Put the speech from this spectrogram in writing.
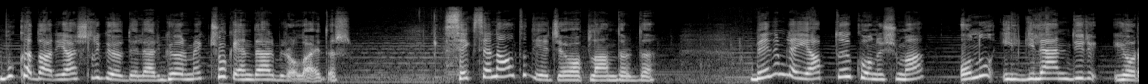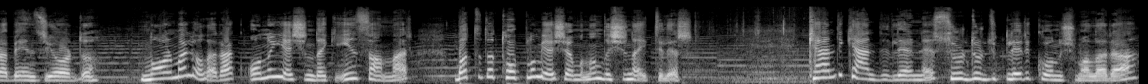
bu kadar yaşlı gövdeler görmek çok ender bir olaydır. 86 diye cevaplandırdı. Benimle yaptığı konuşma onu ilgilendiriyor'a benziyordu. Normal olarak onun yaşındaki insanlar batıda toplum yaşamının dışına itilir. Kendi kendilerine sürdürdükleri konuşmalara,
